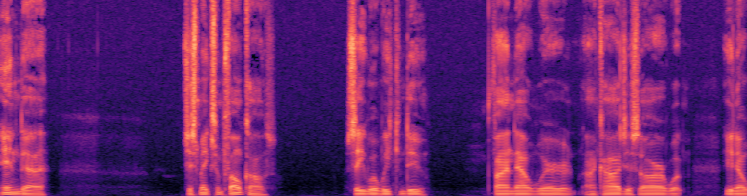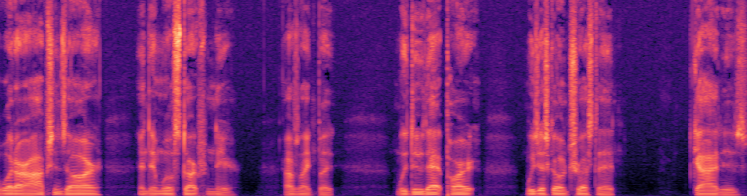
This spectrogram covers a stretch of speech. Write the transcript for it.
and uh, just make some phone calls, see what we can do, find out where oncologists are, what you know, what our options are, and then we'll start from there. I was like, but we do that part, we just go and trust that God has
